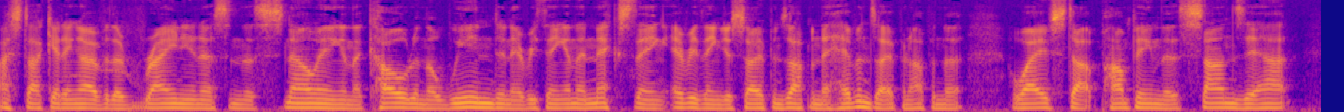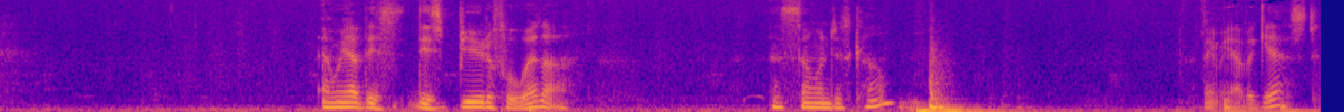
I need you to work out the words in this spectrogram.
I start getting over the raininess and the snowing and the cold and the wind and everything and the next thing everything just opens up and the heavens open up and the waves start pumping, the sun's out. And we have this this beautiful weather. Has someone just come? I think we have a guest.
